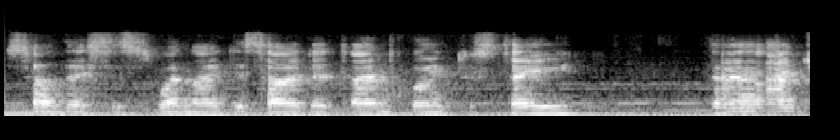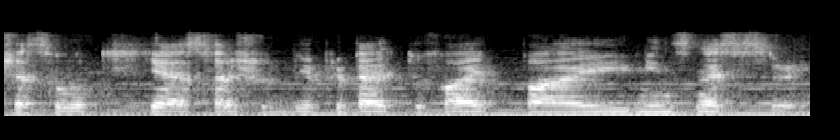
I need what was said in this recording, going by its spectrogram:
So this is when I decided I'm going to stay. And I just thought, yes, I should be prepared to fight by means necessary.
